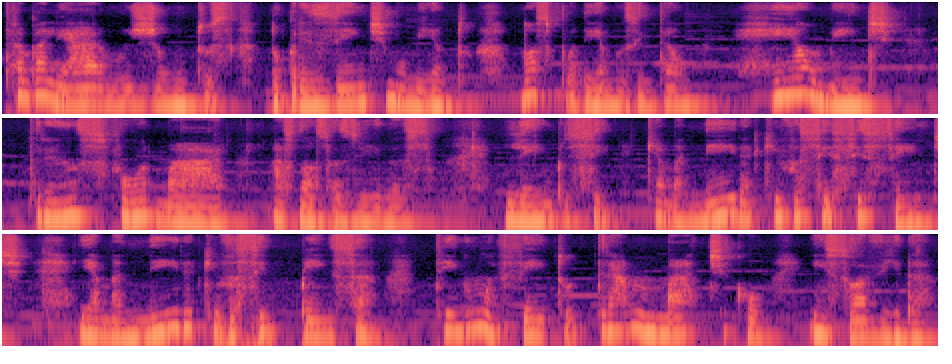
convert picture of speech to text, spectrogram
trabalharmos juntos no presente momento, nós podemos então realmente transformar as nossas vidas. Lembre-se que a maneira que você se sente e a maneira que você pensa tem um efeito dramático em sua vida.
